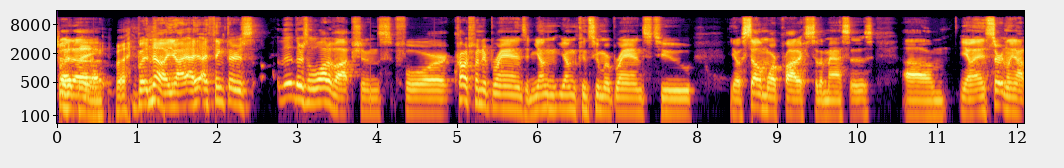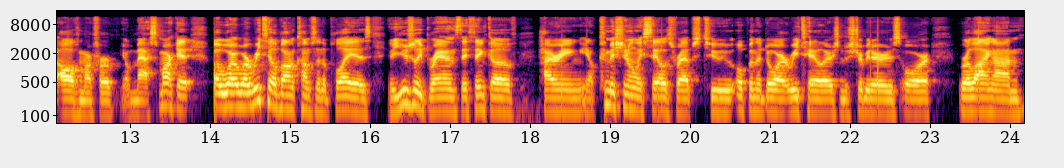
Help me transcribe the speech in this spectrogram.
but, uh, but but no, you know, I, I think there's there's a lot of options for crowdfunded brands and young young consumer brands to you know sell more products to the masses. Um, you know, and certainly not all of them are for you know mass market. But where, where retail bound comes into play is you know, usually brands they think of hiring you know commission only sales reps to open the door at retailers and distributors or relying on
